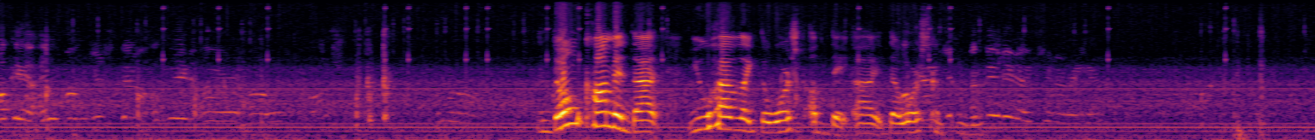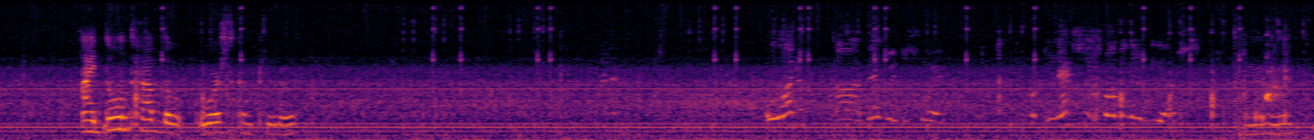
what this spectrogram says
Okay, I'm just gonna upgrade our, uh, what's? And don't comment that you have like the worst update, uh, the Uh, worst I computer. our. I don't have the worst computer. A lot of, uh, beds are destroyed. Next is probably gonna be us. hmm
